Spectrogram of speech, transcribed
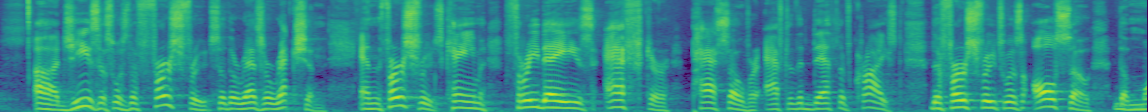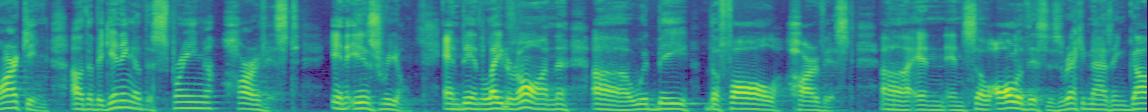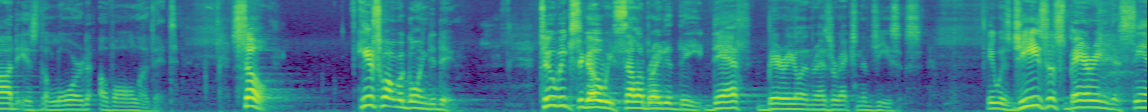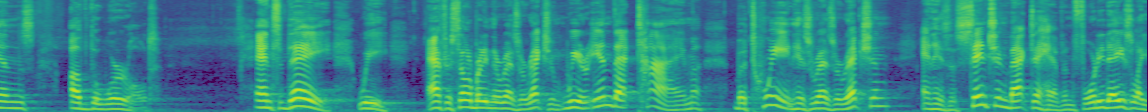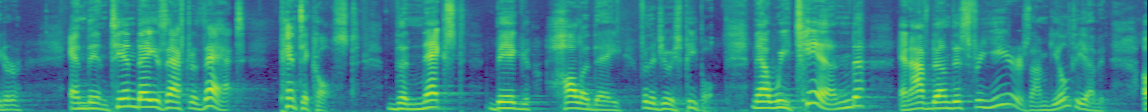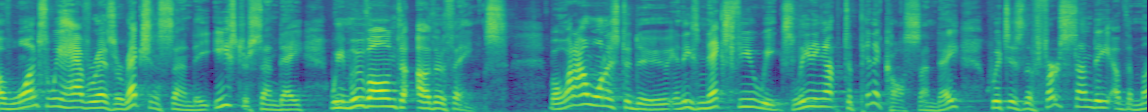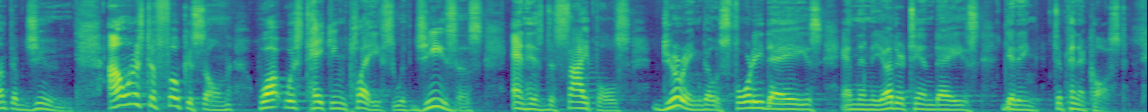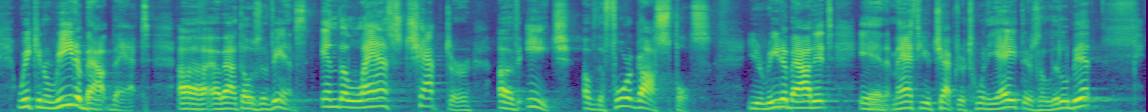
uh, Jesus was the first fruits of the resurrection. And the first fruits came three days after Passover, after the death of Christ. The first fruits was also the marking of the beginning of the spring harvest in Israel. And then later on uh, would be the fall harvest. Uh, and, and so all of this is recognizing God is the Lord of all of it. So here's what we're going to do. Two weeks ago, we celebrated the death, burial, and resurrection of Jesus. It was Jesus bearing the sins of the world. And today, we, after celebrating the resurrection, we are in that time between his resurrection and his ascension back to heaven 40 days later, and then 10 days after that, Pentecost, the next big holiday for the Jewish people. Now, we tend, and I've done this for years, I'm guilty of it. of once we have Resurrection Sunday, Easter Sunday, we move on to other things. But what I want us to do in these next few weeks leading up to Pentecost Sunday, which is the first Sunday of the month of June, I want us to focus on what was taking place with Jesus and his disciples during those 40 days and then the other 10 days getting to Pentecost. We can read about that, uh, about those events, in the last chapter of each of the four Gospels. You read about it in Matthew chapter 28, there's a little bit.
